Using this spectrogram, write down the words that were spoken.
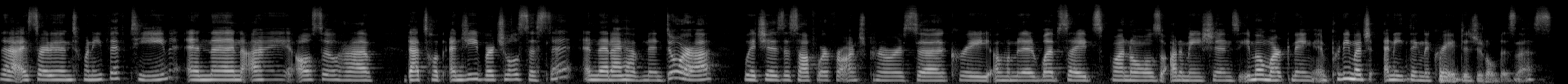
that I started in 2015. And then I also have that's called NG Virtual Assistant. And then I have Nadora, which is a software for entrepreneurs to create unlimited websites, funnels, automations, email marketing, and pretty much anything to create a digital business.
